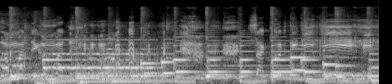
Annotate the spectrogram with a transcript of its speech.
Ngemat ngemat. Sakut ke gigi.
